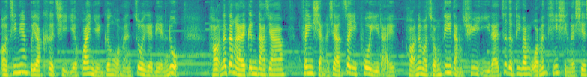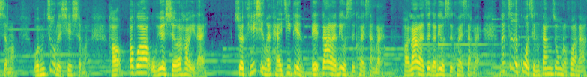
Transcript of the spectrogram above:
哦，今天不要客气，也欢迎跟我们做一个联络。好，那当然来跟大家分享一下这一波以来，好，那么从低档区以来，这个地方我们提醒了些什么？我们做了些什么？好，包括五月十二号以来所提醒的台积电，哎，拉了六十块上来。好，拉了这个六十块上来。那这个过程当中的话呢，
